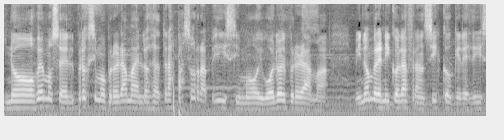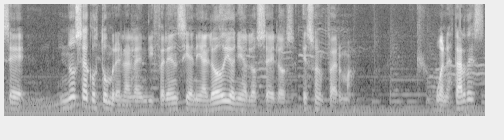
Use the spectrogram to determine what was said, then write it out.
Nos vemos en el próximo programa en Los de Atrás. Pasó rapidísimo y voló el programa. Mi nombre es Nicolás Francisco que les dice, no se acostumbren a la indiferencia, ni al odio, ni a los celos. Eso enferma. Buenas tardes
